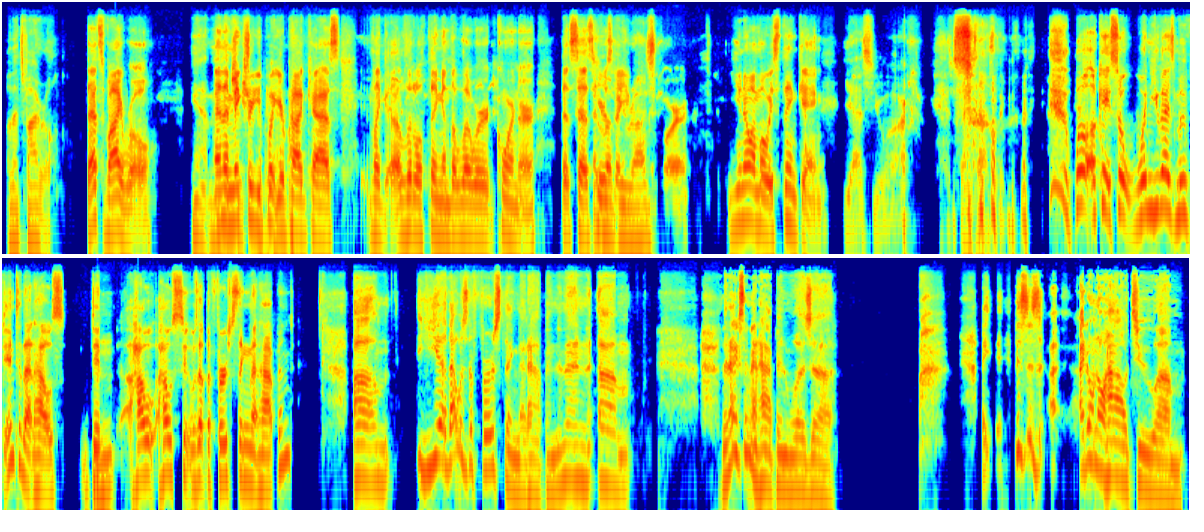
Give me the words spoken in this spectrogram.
Oh, that's viral. That's viral. Yeah. and then make sure you put your podcast like a little thing in the lower corner that says here's how you, Roz. score. You know I'm always thinking. Yes, you are. So- Fantastic. well, okay, so when you guys moved into that house, did Mm-hmm. how how soon was that the first thing that happened? Um, yeah, that was the first thing that happened, and then um, the next thing that happened was uh, I, this is I, I don't know how to um,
